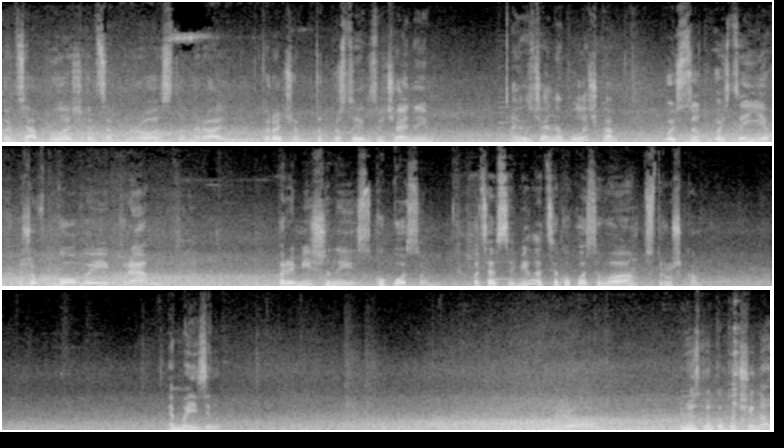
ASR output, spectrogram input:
Оця булочка це просто нереально. Коротше, тут просто як звичайний, як звичайна булочка. Ось тут ось цей їх жовтковий крем перемішаний з кокосом. Оце все біле це кокосова стружка. Amazing. Люсне капучино,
